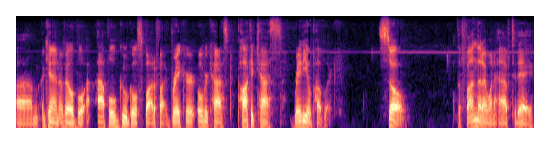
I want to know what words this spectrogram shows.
Um, again, available Apple, Google, Spotify, Breaker, Overcast, Pocket Casts, Radio Public. So, the fun that I want to have today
